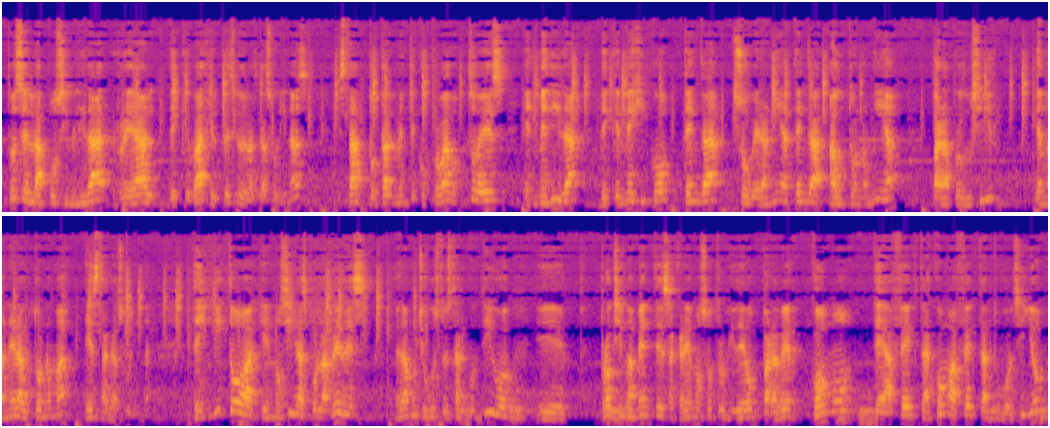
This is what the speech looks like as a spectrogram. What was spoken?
Entonces la posibilidad real de que baje el precio de las gasolinas está totalmente comprobado. Eso es en medida de que México tenga soberanía, tenga autonomía para producir de manera autónoma esta gasolina. Te invito a que nos sigas por las redes, me da mucho gusto estar contigo. Eh, próximamente sacaremos otro video para ver cómo te afecta, cómo afecta a tu bolsillo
